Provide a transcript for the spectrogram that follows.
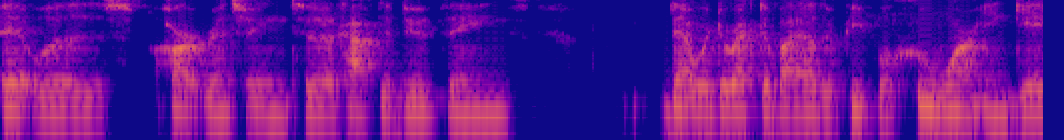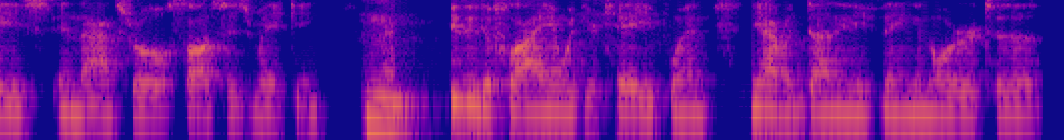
it was heart wrenching to have to do things that were directed by other people who weren't engaged in the actual sausage making. Mm. Easy to fly in with your cape when you haven't done anything in order to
